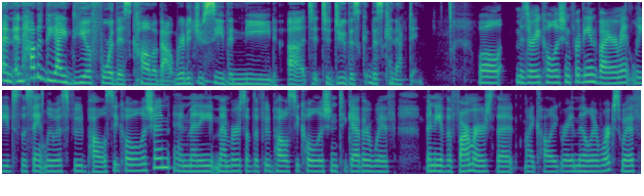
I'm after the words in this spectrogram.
And and how did the idea for this come about? Where did you see the need uh, to to do this this connecting? Well, Missouri Coalition for the Environment leads the St. Louis Food Policy Coalition, and many members of the Food Policy Coalition, together with many of the farmers that my colleague Ray Miller works with,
